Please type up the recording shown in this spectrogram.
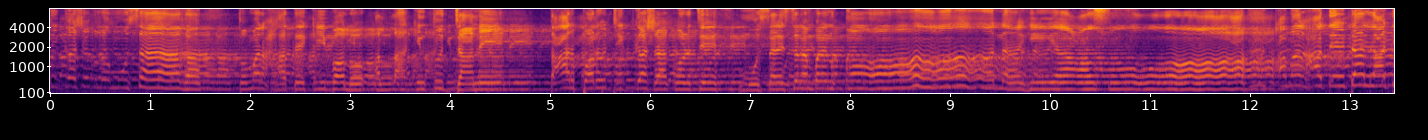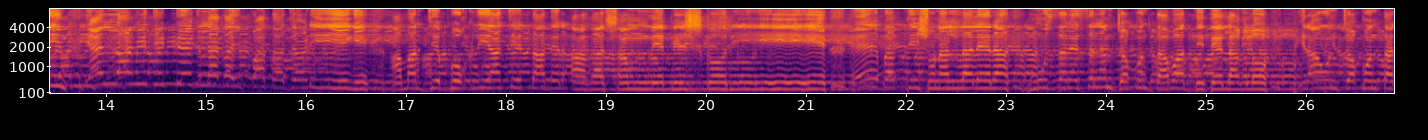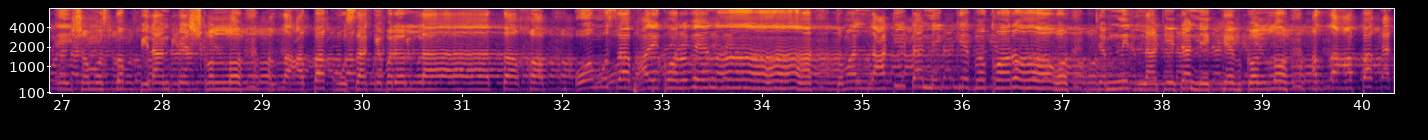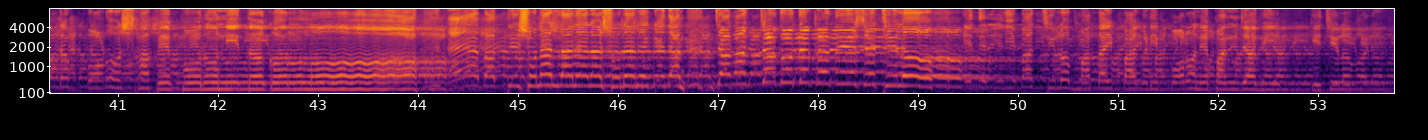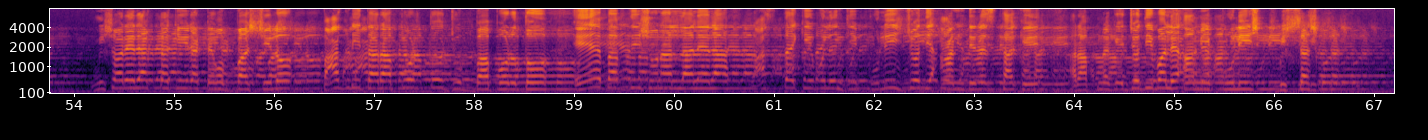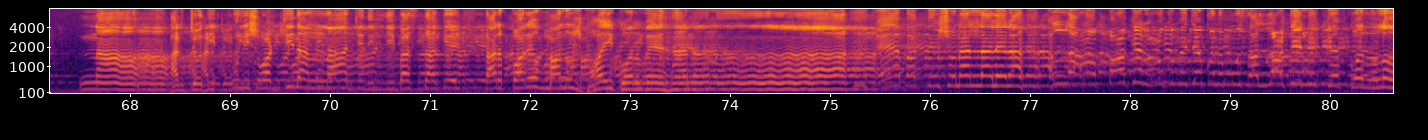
জিজ্ঞাসা করল তোমার হাতে কি বলো? আল্লাহ কিন্তু জানে। তারপরও জিজ্ঞাসা করছে, মুসা ইসলাম বলেন "ক্বালা এটা এল্লা আমি টেক লাগাই, পাতা জড়িয়ে আমার যে বকরি আছে, তাদের আগা সামনে পেশ করি। এ সোনার লালেরা, মুসা যখন দাওয়াত দিতে লাগল, ফিরাউন যখন তার এই সমস্ত প্ল্যান পেশ করল, আল্লাহ পাক মুসাকে তাখাব ও মুসা, ভয় করবে না। তোমার লাঠিটা নিক্ষেপ করো। যেমনি লাঠিটা নিক্ষেপ করল, আল্লাহ পাক একটা সাপে পরিণত করল। লালেরা শুনে রেখে দেন। যারা জাদু দেখাতে এসেছিল। এদের লিবাস ছিল মাথায় পাগড়ি, পরনে পাঞ্জাবি। কি ছিল মিশরের একটা কি একটা অভ্যাস ছিল? পাগড়ি তারা পরতো, জুব্বা পরতো। এ বাপদি সোনার লালেরা, রাস্তায় কি বলেন যে পুলিশ যদি আনড্রেস থাকে, আর আপনাকে যদি বলে আমি পুলিশ, বিশ্বাস করে না। আর যদি পুলিশ অরিজিনাল না, যদি লিবাস থাকে, তারপরেও মানুষ ভয় করবে হ্যাঁ লালেরা, আল্লাহ পাকের হুকুমে মুসা লাঠি নিক্ষেপ করল,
